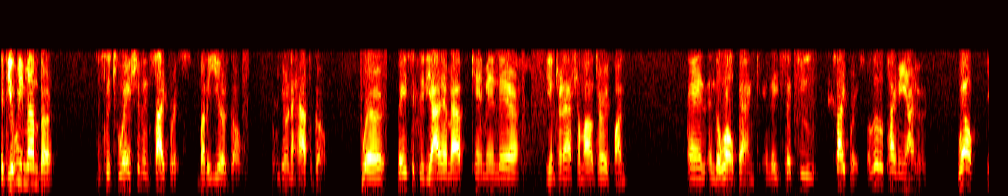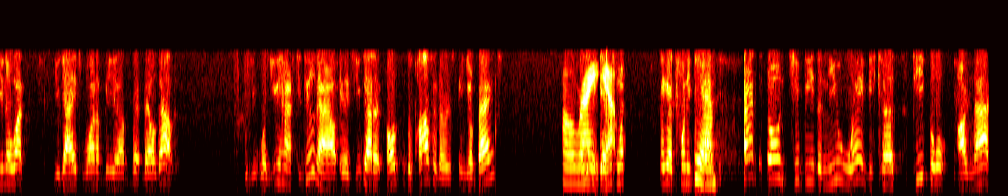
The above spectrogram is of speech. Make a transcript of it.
If you remember the situation in Cyprus about a year ago, a year and a half ago, where basically the IMF came in there, the International Monetary Fund, and, and the World Bank, and they said to Cyprus, a little tiny island, well, you know what? You guys want to be uh, bailed out. What you have to do now is you got to all the depositors in your banks. Oh right, yeah. They got twenty percent. Yeah. That's going to be the new way because people are not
